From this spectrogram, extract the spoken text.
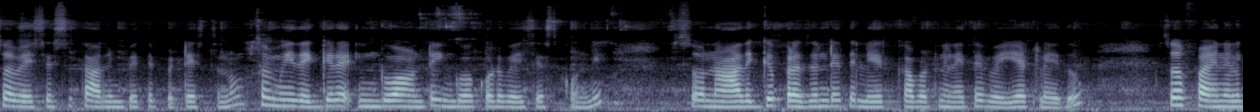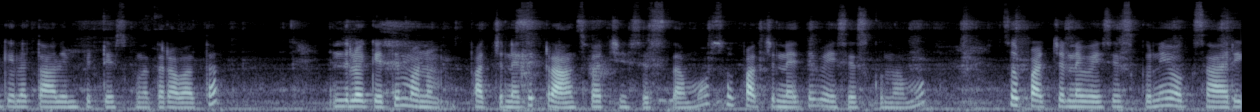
సో వేసేసి తాలింపు అయితే పెట్టేస్తున్నాం. సో మీ దగ్గర ఇంగువ ఉంటే ఇంగువ కూడా వేసేసుకోండి. సో నా దగ్గర ప్రజెంట్ అయితే లేదు కాబట్టి నేనైతే వేయట్లేదు. సో ఫైనల్కి ఇలా తాలింపు పెట్టేసుకున్న తర్వాత ఇందులోకి అయితే మనం పచ్చని అయితే ట్రాన్స్ఫర్ చేసేస్తాము. సో పచ్చని అయితే వేసేసుకుందాము. సో పచ్చని వేసేసుకుని ఒకసారి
